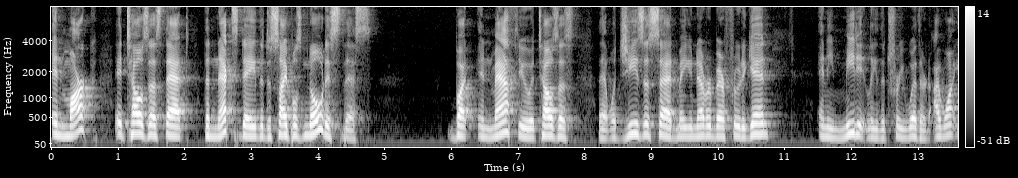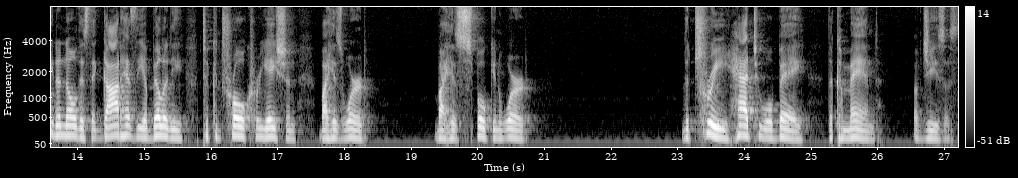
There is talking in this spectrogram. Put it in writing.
In Mark, it tells us that the next day the disciples noticed this. But in Matthew, it tells us that what Jesus said, may you never bear fruit again, and immediately the tree withered. I want you to know this that God has the ability to control creation by his word, by his spoken word. The tree had to obey the command of Jesus,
